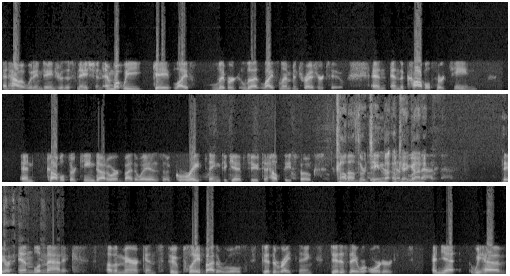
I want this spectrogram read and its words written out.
and how it would endanger this nation and what we gave life, liber, life, limb, and treasure to, and and the Kabul 13. And Kabul13.org, by the way, is a great thing to give to to help these folks. Kabul Um, 13 they are bu- okay, got it. They are emblematic of Americans who played by the rules, did the right thing, did as they were ordered, and yet we have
